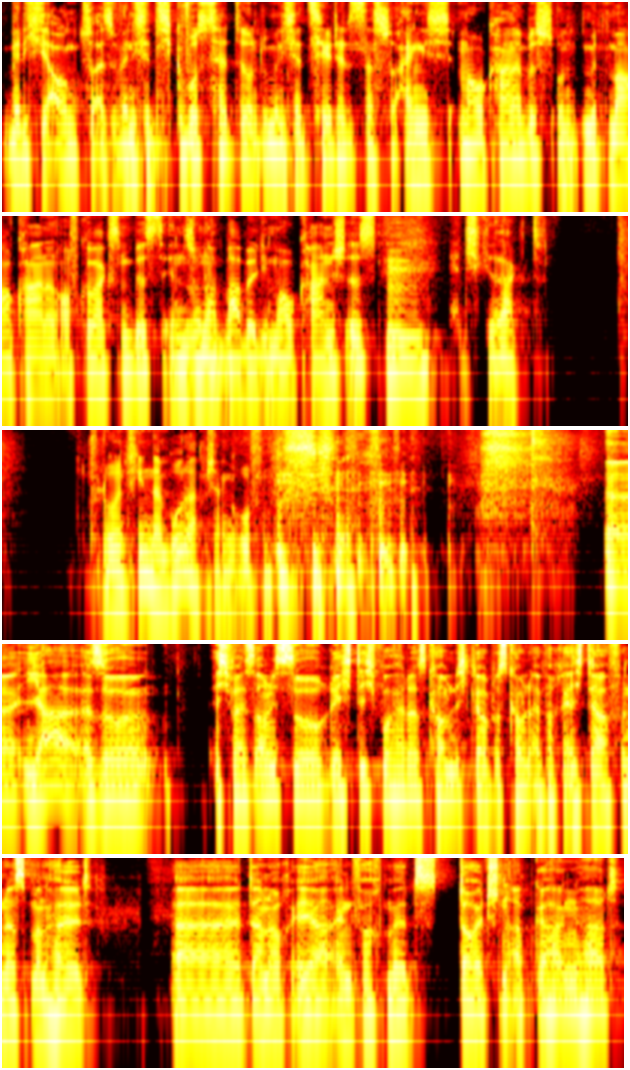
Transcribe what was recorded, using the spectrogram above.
wenn ich die Augen zu, also wenn ich jetzt nicht gewusst hätte und du mir nicht erzählt hättest, dass du eigentlich Marokkaner bist und mit Marokkanern aufgewachsen bist, in so einer Bubble, die marokkanisch ist, hätte ich gesagt, Florentin, dein Bruder hat mich angerufen. Äh, ja, also ich weiß auch nicht so richtig, woher das kommt. Ich glaube, das kommt einfach echt davon, dass man halt äh, dann auch eher einfach mit Deutschen abgehangen hat.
